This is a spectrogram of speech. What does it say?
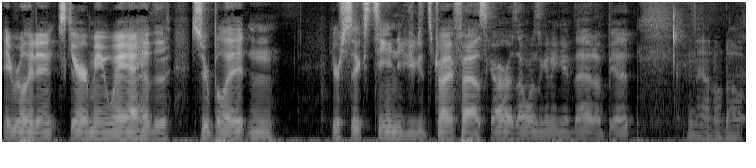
it really didn't scare me away. I had the super late and you're 16 and you get to drive fast cars. I wasn't gonna give that up yet. Yeah, no doubt.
